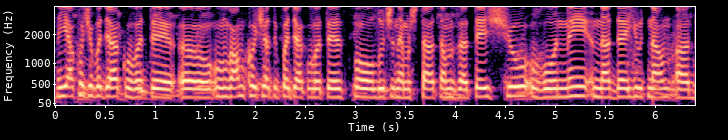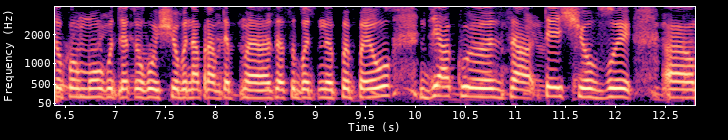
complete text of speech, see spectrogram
Я хочу подякувати е, вам. Хочу подякувати Сполученим Штатам за те, що вони надають нам е, допомогу для того, щоб направити е, засоби ППО. Дякую за те, що ви е,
